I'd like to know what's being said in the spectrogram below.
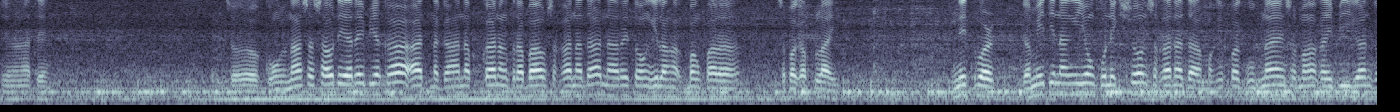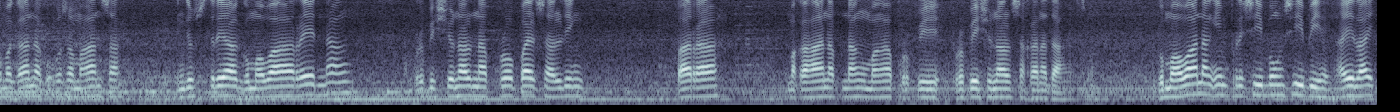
Yan na natin. So kung nasa Saudi Arabia ka at naghahanap ka ng trabaho sa Canada, narito ang ilang hakbang para sa pag-apply. Network. Gamitin ang iyong koneksyon sa Canada, makipag-ugnayan sa mga kaibigan, kamag-anak o kasamahan sa industriya, gumawa rin ng professional na profile sa link para makahanap ng mga profi- professional sa Canada. So, gumawa ng impresibong CV, highlight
